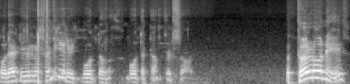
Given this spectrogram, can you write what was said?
so that you will get familiar with both the both the terms. That's all. The third one is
